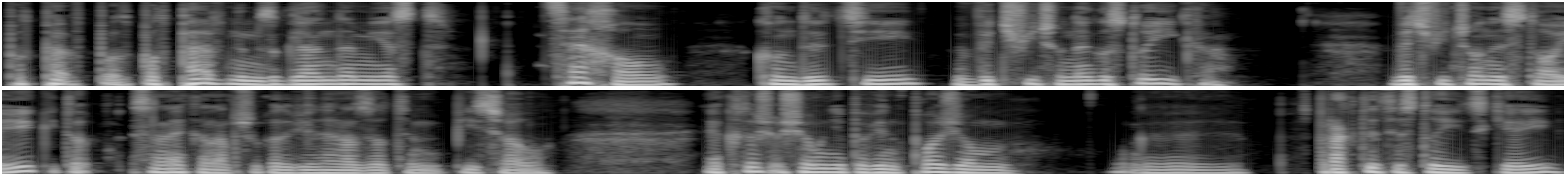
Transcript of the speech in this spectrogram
pod, pod, pod pewnym względem jest cechą kondycji wyćwiczonego stoika. Wyćwiczony stoik, i to Seneca na przykład wiele razy o tym pisał, jak ktoś osiągnie pewien poziom y, w praktyce stoickiej,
